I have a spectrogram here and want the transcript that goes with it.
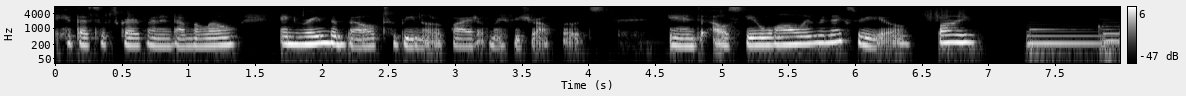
hit that subscribe button down below, and ring the bell to be notified of my future uploads. And I'll see you all in my next video. Bye! Thank you.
